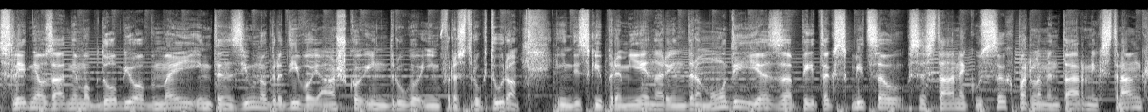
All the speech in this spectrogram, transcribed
Slednja v zadnjem obdobju ob meji intenzivno gradi vojaško in drugo infrastrukturo. Indijski premijer Narendra Modi je za petek sklical sestanek vseh parlamentarnih strank,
